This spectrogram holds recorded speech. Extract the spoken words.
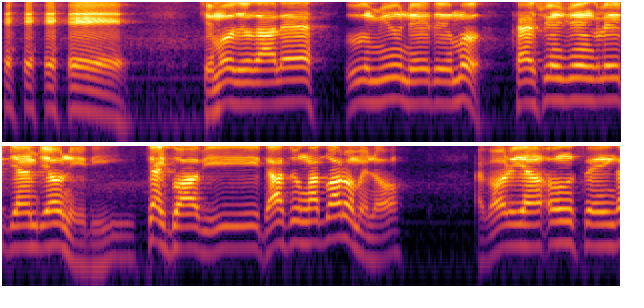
ဟဲ့ဟဲ့ဟဲ့ ဟဲ့ချင်မို့သူကလည်းဦးမြူးနေသူမို့ခက်ရွှင်ရွှင်ကလေးပြန်ပြောနေသည်ကြိုက်သွားပြီဒါဆိုငါသွားတော့မယ်နော်အဂေါရီယန်အုံစိန်က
